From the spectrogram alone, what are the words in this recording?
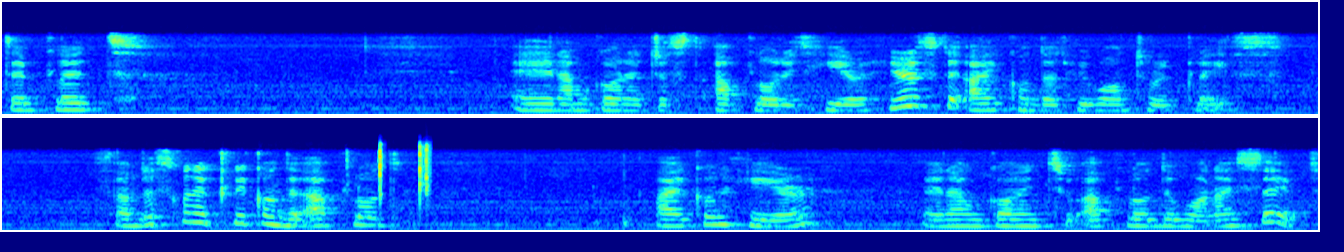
template. And I'm gonna just upload it here. Here's the icon that we want to replace. So I'm just gonna click on the upload icon here and I'm going to upload the one I saved.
